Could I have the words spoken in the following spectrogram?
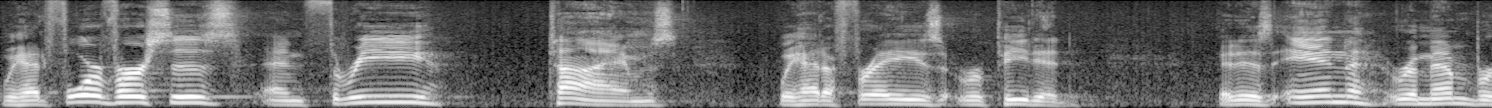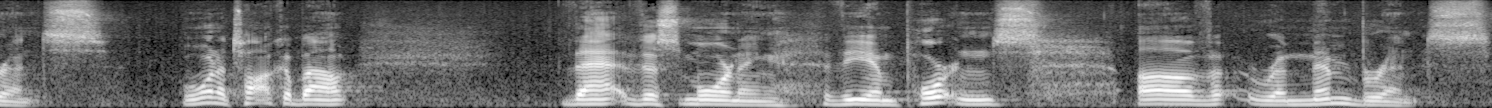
We had four verses, and three times we had a phrase repeated. It is in remembrance. We want to talk about that this morning the importance of remembrance.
